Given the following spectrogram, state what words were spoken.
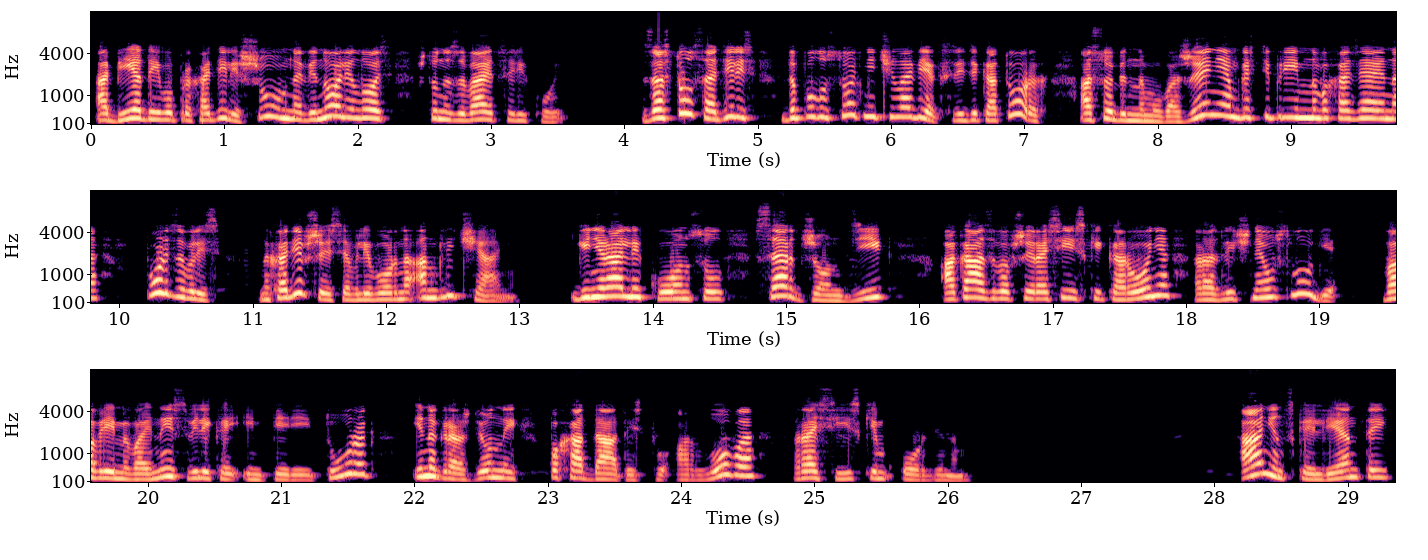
Обеды его проходили шумно, вино лилось, что называется, рекой. За стол садились до полусотни человек, среди которых особенным уважением гостеприимного хозяина пользовались находившиеся в Ливорно англичане. Генеральный консул сэр Джон Дик, оказывавший российской короне различные услуги во время войны с Великой империей турок и награжденный по ходатайству Орлова российским орденом. Анинской лентой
